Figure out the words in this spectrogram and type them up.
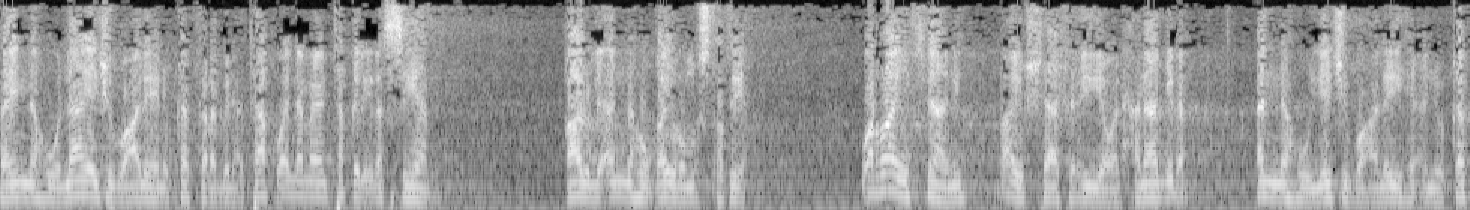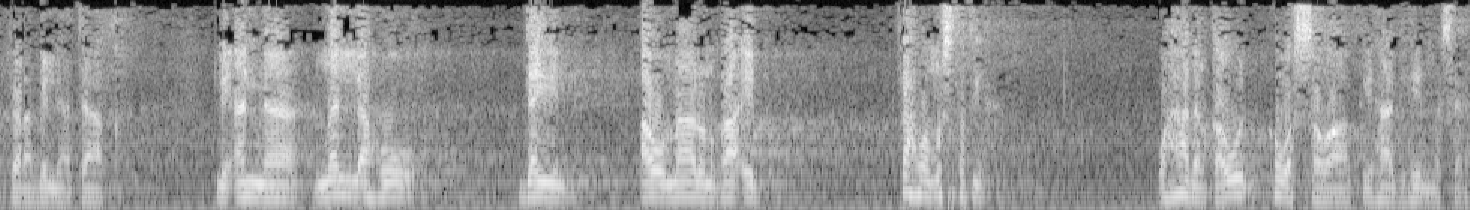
فإنه لا يجب عليه أن يكفر بالإعتاق وإنما ينتقل إلى الصيام. قالوا لأنه غير مستطيع. والرأي الثاني رأي الشافعية والحنابلة أنه يجب عليه أن يكفر بالإعتاق. لأن من له دين أو مال غائب فهو مستطيع. وهذا القول هو الصواب في هذه المسألة.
